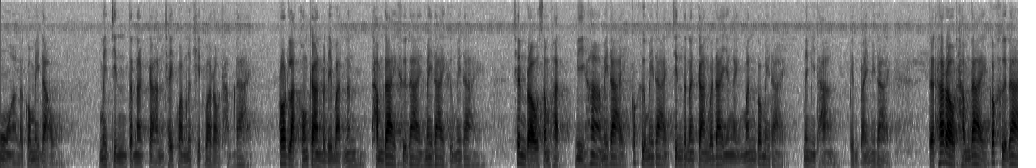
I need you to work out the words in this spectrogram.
มั่วแล้วก็ไม่เดา ไม่จินตนาการใช้ความนึกคิดว่าเราทำได้ เพราะหลักของการปฏิบัตินั้นทำได้คือได้ไม่ได้คือไม่ได้ เช่นเราสัมผัส B5 ไม่ได้ก็คือไม่ได้ จินตนาการว่าได้ยังไง มันก็ไม่ได้ ไม่มีทางเป็นไปไม่ได้ แต่ถ้าเราทำได้ก็คือได้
